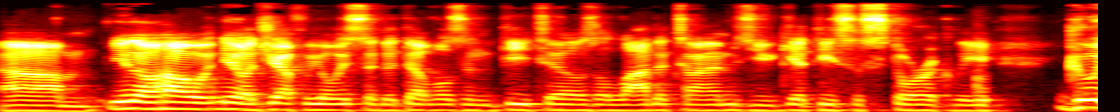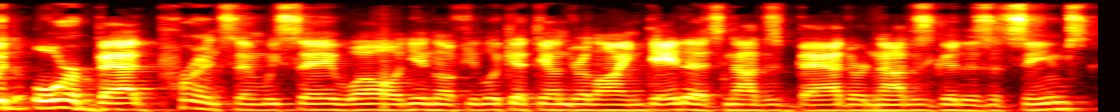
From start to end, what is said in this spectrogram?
Um, you know how you know Jeff? We always say the devil's in the details. A lot of times you get these historically good or bad prints, and we say, well, you know, if you look at the underlying data, it's not as bad or not as good as it seems.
